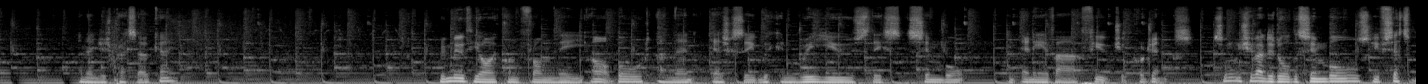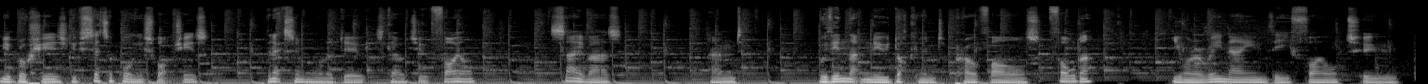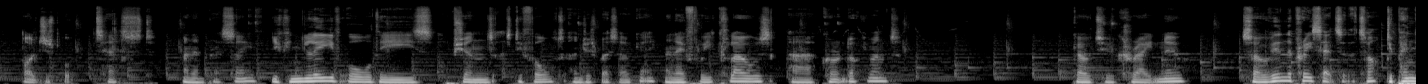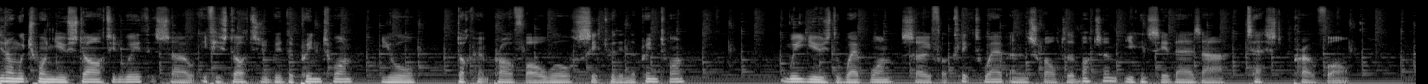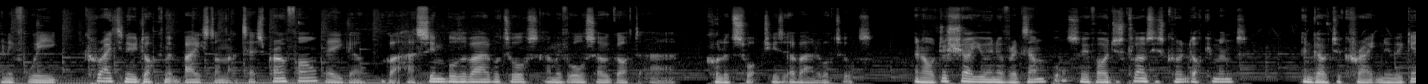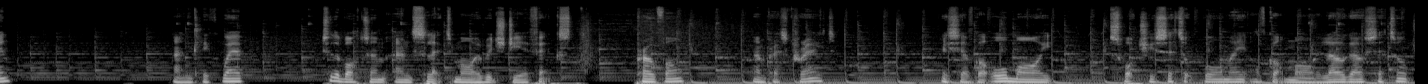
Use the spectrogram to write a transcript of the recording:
and then just press OK. Remove the icon from the artboard and then as you can see we can reuse this symbol in any of our future projects. So once you've added all the symbols, you've set up your brushes, you've set up all your swatches, the next thing we want to do is go to File, Save As, and within that new document profiles folder, you want to rename the file to, I'll just put test and then press save. You can leave all these options as default and just press OK. And if we close our current document, go to create new. So within the presets at the top, depending on which one you started with, so if you started with the print one, your document profile will sit within the print one we use the web one so if I clicked web and scroll to the bottom you can see there's our test profile. And if we create a new document based on that test profile there you go. We've got our symbols available to us and we've also got our coloured swatches available to us. And I'll just show you another example. So if I just close this current document and go to create new again and click web to the bottom and select my rich GFX profile and press create you see I've got all my swatches set up for me, I've got my logo set up,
